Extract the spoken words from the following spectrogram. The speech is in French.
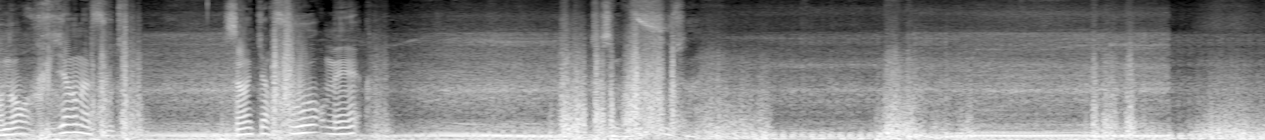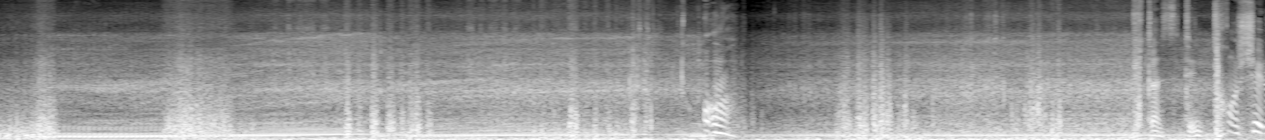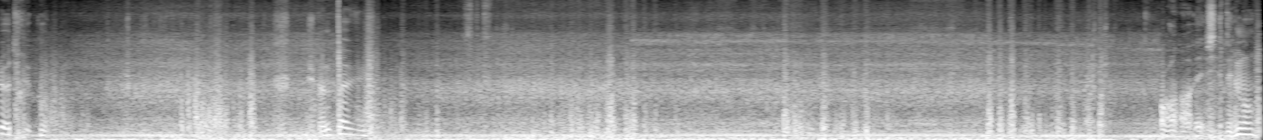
Ils en ont rien à foutre. C'est un carrefour, mais... Ça, ça m'en fout, ça. Oh Putain, c'était une tranchée le truc. J'ai même pas vu. Oh, décidément.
